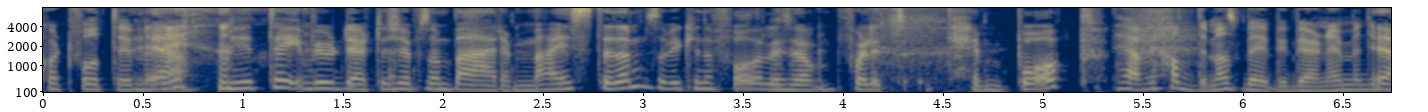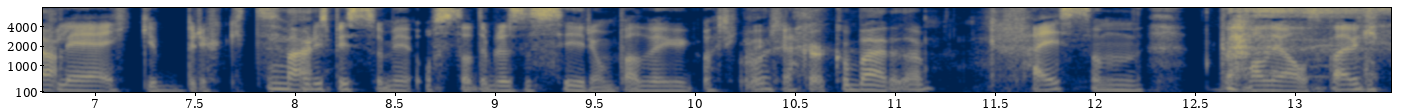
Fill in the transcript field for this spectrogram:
kort fottur med Ja, dem. vi, vurderte å kjøpe sånn bæremeis til dem, så vi kunne få, liksom, få litt tempo opp. Ja, Vi hadde med oss babybjørner, men de Ja. ble ikke brukt. Nei. For de spiste så mye ost at de ble så syrumpa at vi orket ikke. Orka ikke å bære dem. Feis sånn gammel Jarlsberg.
